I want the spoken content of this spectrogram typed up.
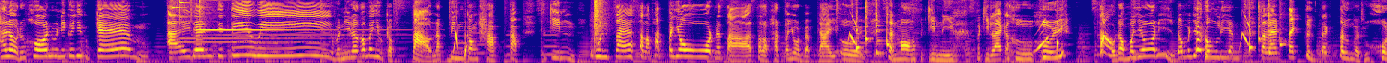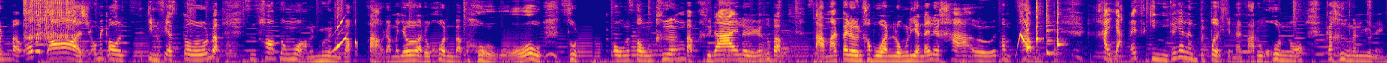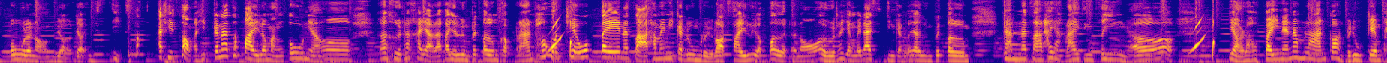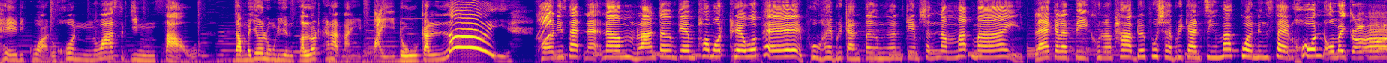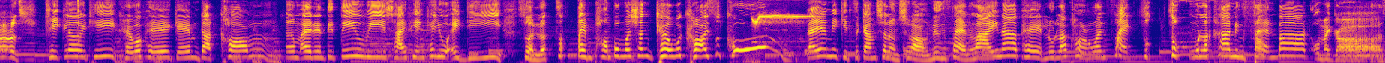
ฮัลโหลทุกคนวันนี้ก็อยู่กับเกม Identity V วันนี้เราก็มาอยู่กับสาวนักบินกองทัพกับสกินกุญแจสารพัดประโยชน์นะจ๊ะสารพัดประโยชน์แบบใดเอ่ย ฉันมองสกินนี้สกินแรกก็คือเฮ้ย สาวดัมเมเยอร์นี่ดัมเมเยอร์โรงเรียนแต่แรกแตกตึงแตกตึงอะทุกคนแบบโอ้ my gosh โอ้ my god กินเฟียสเกิลแบบฉันชอบตรงหมวกมันเหมือนแบบสาวดัมเมเยอร์อะทุกคนแบบโหสุดองค์ทรงเครื่องแบบคือได้เลยก็คือแบบสามารถไปเดินขบวนโรงเรียนได้เลยค่ะเออทำทำใครอยากได้สกินนี้ก็อย่าลืมไปเปิดกันนะจ๊ะทุกคนเนาะก็คือมันอยู่ในตู้แล้วเนาะเดี๋ยวเดี๋ยวอีกอีกสักอาทิตย์สองอาทิตย์ก็น่าจะไปแล้วมั้งตู้เนี้ยเออก็คือถ้าใครอยากแล้วก็อย่าลืมไปเติมกับร้านพ่อมดเคลวเปนะจ๊ะถ้าไม่มีกระดุมหรือหลอดไฟเหลือเปิดอะเนาะเออถ้ายังไม่ได้สกินกันก็อย่าลืมไปเติม กันนะจ๊ะถ้าอยากได้จริง ๆ เออ เดี๋ยวเราไปแนะนำร้านก่อนไปดูเกมเพย์ดีกว่าทุกคนว่าสกินเสาดัมเบลเยอร์โรงเรียนจะลดขนาดไหนไปดูกันเลย คอนิแซแนะนำร้านเติมเกมพ่อมดเคลเวอร์เพย์ผู้ให้บริการเติมเงินเกมชั้นนำมากมาย และการันตีคุณภาพด้วยผู้ใช้บริการจริงมากกว่า 1 0 0 0 0แสนคน โอ้ my god คลิกเลยที่ c l e v e r p a y g a m e com เติม Identity V ใช้เพียงแค่ UID ส่วนลดจัดเต็มพร้อมโปรโมชั่นเคลเวอร์คอยสุดคุ้ม และยังมีกิจกรรมเฉลิมฉลอง 1 0 0 0 0แสนไลค์หน้าเพจลุ้นรับของรางวัลแจกจุก จุกมูลค่า 1 0 0 0 0แสนบาท โอ้ my god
